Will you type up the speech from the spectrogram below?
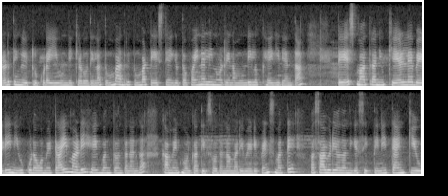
ಎರಡು ತಿಂಗಳು ಇಟ್ಟರು ಕೂಡ ಈ ಉಂಡೆ ಕೆಡೋದಿಲ್ಲ. ತುಂಬ ಅಂದರೆ ತುಂಬ ಟೇಸ್ಟಿಯಾಗಿರ್ತವೆ ಫೈನಲಿ ನೋಡಿರಿ, ನಮ್ಮ ಉಂಡಿ ಲುಕ್ ಹೇಗಿದೆ ಅಂತ. ಟೇಸ್ಟ್ ಮಾತ್ರ ನೀವು ಕೇಳಲೇಬೇಡಿ, ನೀವು ಕೂಡ ಒಮ್ಮೆ ಟ್ರೈ ಮಾಡಿ ಹೇಗೆ ಬಂತು ಅಂತ ನನಗೆ ಕಮೆಂಟ್ ಮೂಲಕ ತಿಳಿಸೋದನ್ನು ಮರಿಬೇಡಿ ಫ್ರೆಂಡ್ಸ್ ಮತ್ತು ಹೊಸ ವಿಡಿಯೋದೊಂದಿಗೆ ಸಿಗ್ತೀನಿ. ಥ್ಯಾಂಕ್ ಯು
